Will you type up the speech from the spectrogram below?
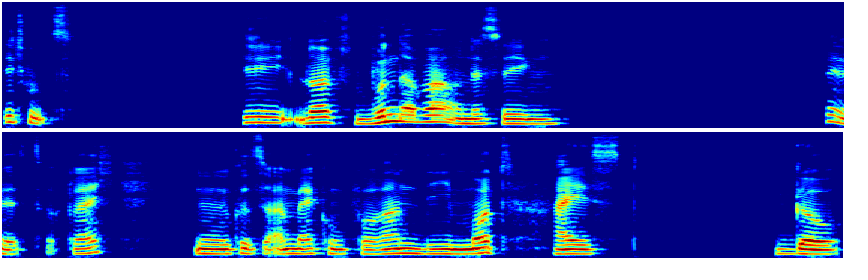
Sie tut's. Sie läuft wunderbar und deswegen sehen wir jetzt auch gleich. Eine kurze Anmerkung voran. Die Mod heißt Go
